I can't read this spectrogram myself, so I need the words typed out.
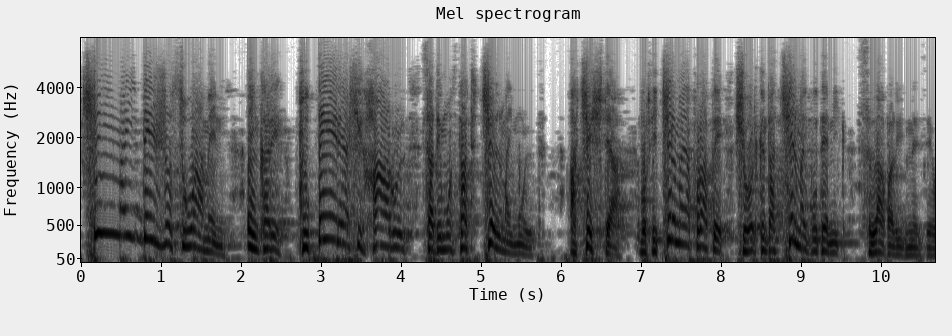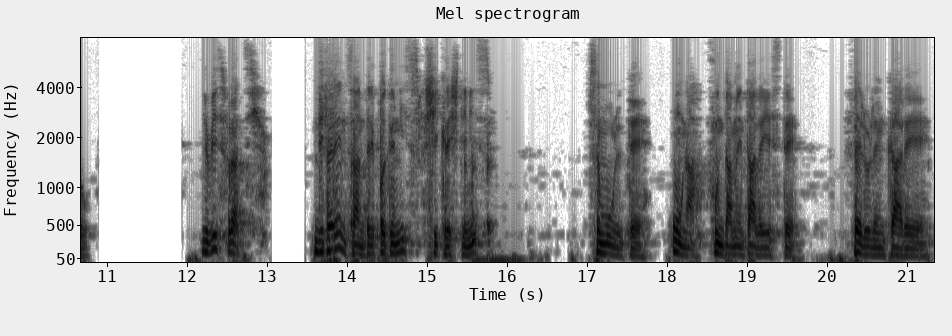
Cei mai de jos oameni în care puterea și harul s-a demonstrat cel mai mult. Aceștia vor fi cel mai aproape și vor cânta cel mai puternic slava lui Dumnezeu. Iubiți frați, diferența între păgânism și creștinism sunt multe. Una fundamentală este felul în care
